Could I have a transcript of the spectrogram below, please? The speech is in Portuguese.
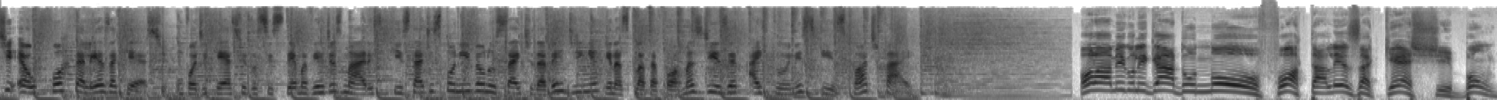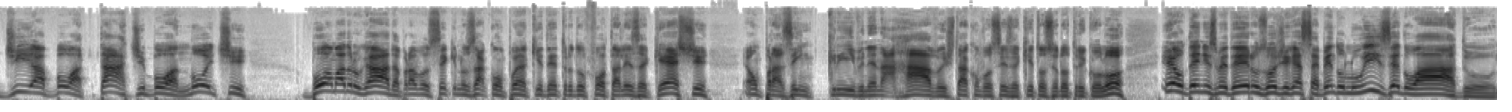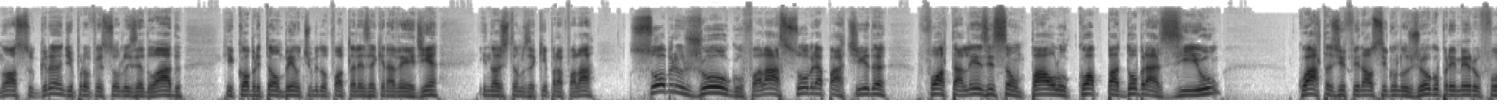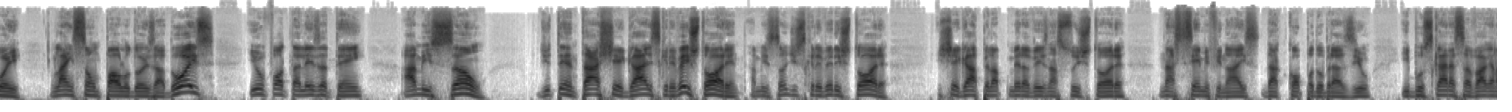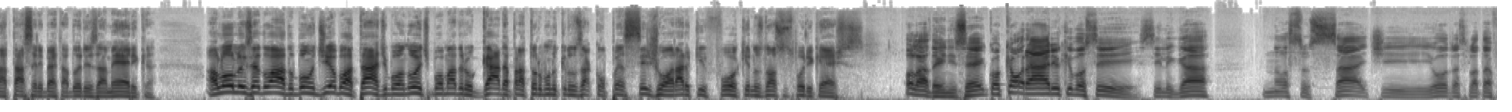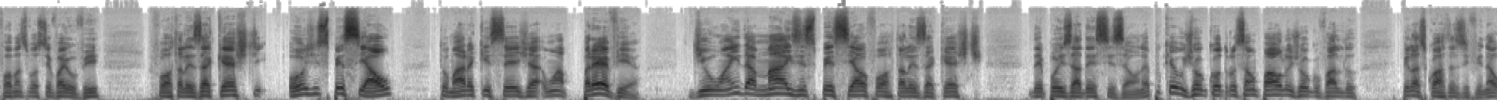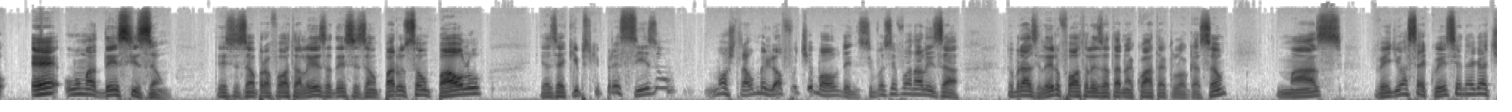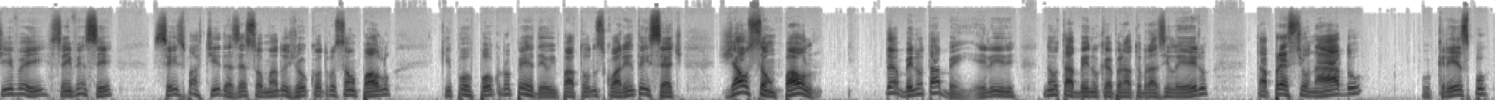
Este é o Fortaleza Cast, um podcast do Sistema Verdes Mares que está disponível no site da Verdinha e nas plataformas Deezer, iTunes e Spotify. Olá, amigo ligado no Fortaleza Cast. Bom dia, boa tarde, boa noite, boa madrugada para você que nos acompanha aqui dentro do Fortaleza Cast. É um prazer incrível, inenarrável estar com vocês aqui, torcedor tricolor. Eu, Denis Medeiros, hoje recebendo Luiz Eduardo, nosso grande professor Luiz Eduardo, que cobre tão bem o time do Fortaleza aqui na Verdinha. E nós estamos aqui para falar sobre o jogo, falar sobre a partida Fortaleza e São Paulo, Copa do Brasil. Quartas de final, segundo jogo. O primeiro foi lá em São Paulo 2 a 2 E o Fortaleza tem a missão de tentar chegar, escrever história, a missão de escrever história e chegar pela primeira vez na sua história nas semifinais da Copa do Brasil e buscar essa vaga na Taça Libertadores da América. Alô, Luiz Eduardo, bom dia, boa tarde, boa noite, boa madrugada para todo mundo que nos acompanha, seja o horário que for aqui nos nossos podcasts. Olá, Denis. É em qualquer horário que você se ligar, nosso site e outras plataformas, você vai ouvir Fortaleza Cast, hoje especial Tomara que seja uma prévia de um ainda mais especial Fortaleza Cast depois da decisão, né? Porque o jogo contra o São Paulo, o jogo válido pelas quartas de final, é uma decisão. Decisão para Fortaleza, decisão para o São Paulo e as equipes que precisam mostrar o melhor futebol, Denis. Se você for analisar no brasileiro, Fortaleza está na quarta colocação, mas vem de uma sequência negativa aí, sem vencer. Seis partidas, é somando o jogo contra o São Paulo que por pouco não perdeu, empatou nos 47. Já o São Paulo também não está bem. Ele não está bem no Campeonato Brasileiro, está pressionado, o Crespo,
